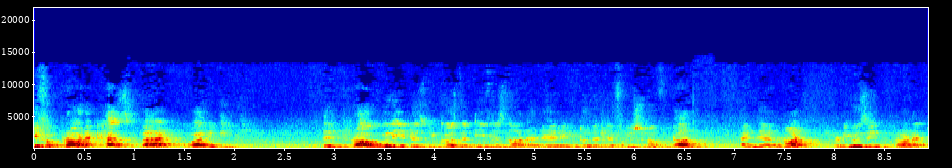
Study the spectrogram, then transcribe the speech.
If a product has bad quality, then probably it is because the team is not adhering to the definition of done and they are not producing product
